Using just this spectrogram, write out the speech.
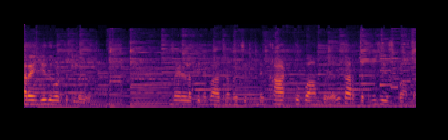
അറേഞ്ച് ചെയ്ത് കൊടുത്തിട്ടുള്ളത്. വെള്ളത്തിന് പാത്രം വെച്ചിട്ടുണ്ട്. കാട്ടുപാമ്പ് അത് കറുത്തിട്ട് സീസ് പാമ്പ്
